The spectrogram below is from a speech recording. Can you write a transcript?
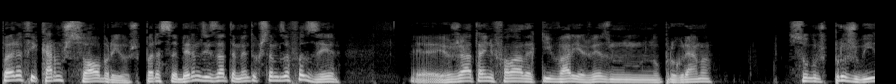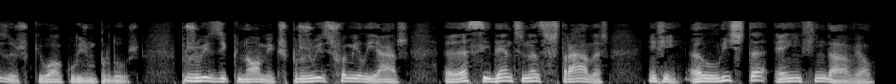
para ficarmos sóbrios, para sabermos exatamente o que estamos a fazer. Uh, eu já tenho falado aqui várias vezes no, no programa sobre os prejuízos que o alcoolismo produz. Prejuízos económicos, prejuízos familiares, eh, acidentes nas estradas. Enfim, a lista é infindável.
